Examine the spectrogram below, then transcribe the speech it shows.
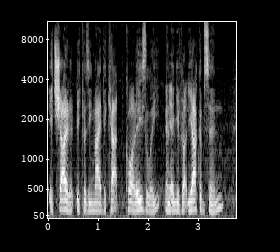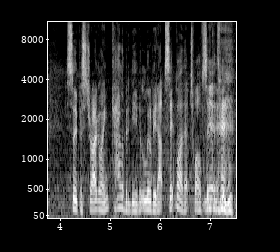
it showed it because he made the cut quite easily. And Yeah. then you've got Jakobsen, super struggling. Caleb would be a, little bit upset by that 12 seconds. wouldn't he?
